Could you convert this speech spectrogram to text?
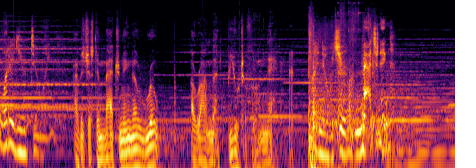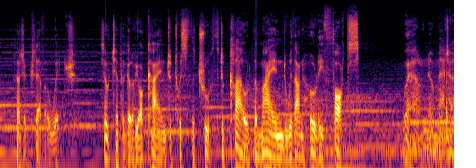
What are you doing? I was just imagining a rope around that beautiful neck. I know what you're imagining. Such a clever witch. So typical of your kind to twist the truth, to cloud the mind with unholy thoughts. Well, no matter.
